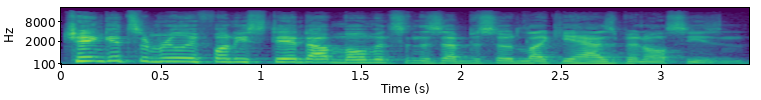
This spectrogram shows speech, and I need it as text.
Chang gets some really funny standout moments in this episode, like he has been all season.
